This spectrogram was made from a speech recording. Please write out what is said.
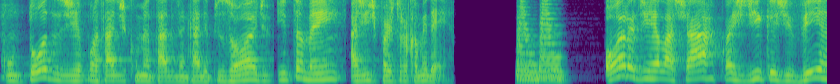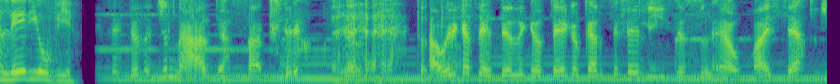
com todas as reportagens comentadas em cada episódio e também a gente pode trocar uma ideia. Hora de relaxar com as dicas de ver, ler e ouvir. Certeza de nada, sabe? a única certeza que eu tenho é que eu quero ser feliz. Isso é o mais certo de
